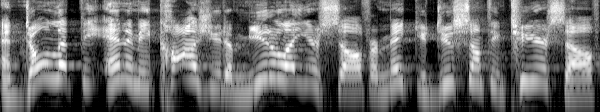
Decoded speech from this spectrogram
And don't let the enemy cause you to mutilate yourself or make you do something to yourself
